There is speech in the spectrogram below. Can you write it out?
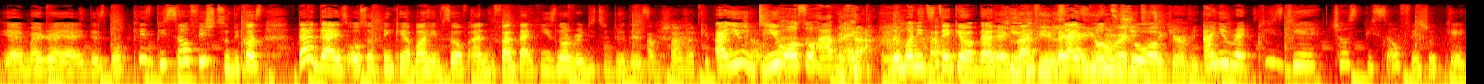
yeah murderer, yeah this, but please be selfish too because that guy is also thinking about himself and the fact that he's not ready to do this. I'm trying to keep. Are you? child. Do you also have like the money to take care of that exactly kid if he like are decides you not even to ready show to up? take care of it? Are you ready? Please, dear, just be selfish, okay?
